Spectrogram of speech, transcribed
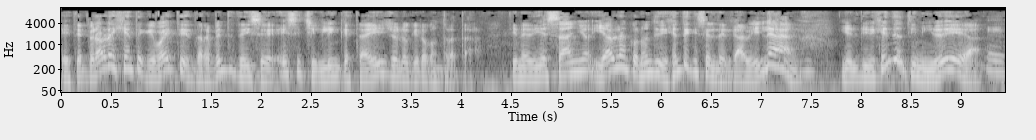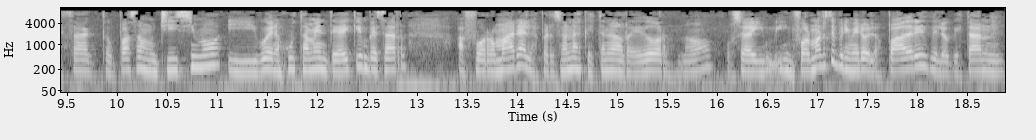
este, pero ahora hay gente que va y de repente te dice, ese chiquilín que está ahí, yo lo quiero contratar. Tiene 10 años y hablan con un dirigente que es el del Gavilán. Y el dirigente no tiene idea. Exacto, pasa muchísimo y bueno, justamente hay que empezar a formar a las personas que están alrededor, ¿no? O sea, informarse primero de los padres de lo que están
